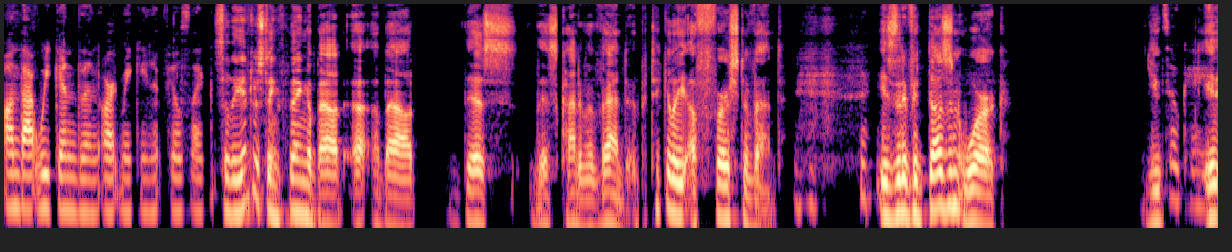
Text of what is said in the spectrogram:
on that weekend than art making. It feels like. So the interesting thing about uh, about this this kind of event, particularly a first event, is that if it doesn't work, you It's okay. it,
